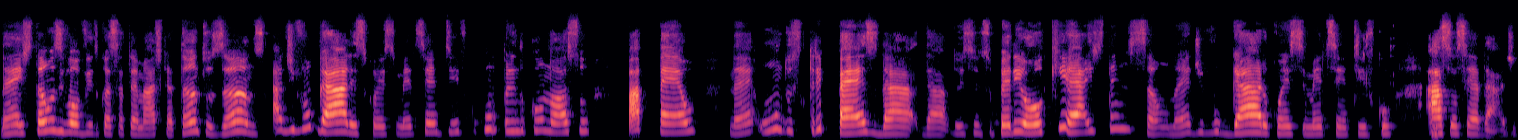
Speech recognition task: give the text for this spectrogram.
né, estamos envolvidos com essa temática há tantos anos, a divulgar esse conhecimento científico, cumprindo com o nosso papel, né, um dos tripés da, da, do ensino superior, que é a extensão, né, divulgar o conhecimento científico à sociedade.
